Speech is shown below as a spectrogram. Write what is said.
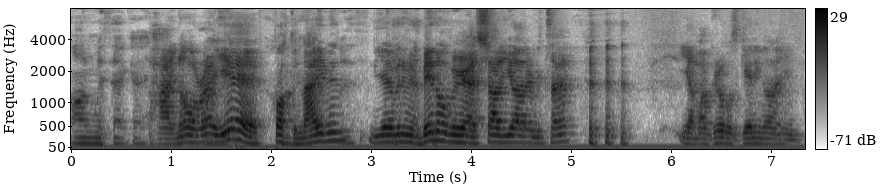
On with that guy? I know, right? Yeah, fucking Ivan. You haven't even been over here. I shout you out every time. Yeah, my girl was getting on him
